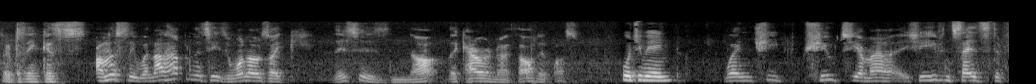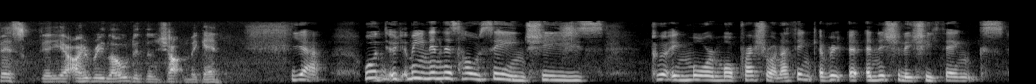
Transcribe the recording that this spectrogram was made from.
type of thing. Because honestly, when that happened in season one, I was like, this is not the Karen I thought it was. What do you mean? When she shoots your man, she even says to Fisk, yeah, I reloaded and shot him again. Yeah. Well, I mean, in this whole scene, she's putting more and more pressure on. I think initially she thinks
